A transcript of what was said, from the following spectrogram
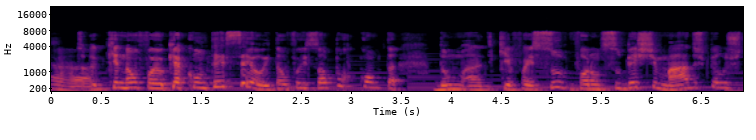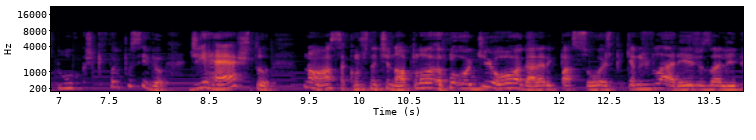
Uhum. Que não foi o que aconteceu. Então foi só por conta do, que foi, foram subestimados pelos turcos que foi possível. De resto, nossa, Constantinopla odiou a galera que passou, os pequenos vilarejos ali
